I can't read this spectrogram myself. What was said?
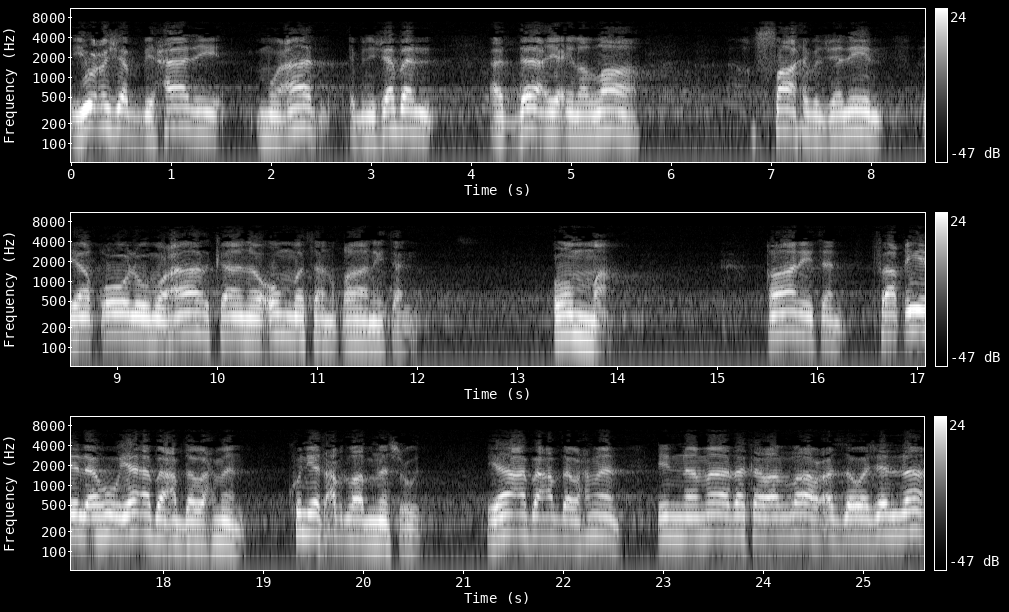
يعجب بحال معاذ بن جبل الداعي إلى الله الصاحب الجليل. يقول معاذ كان أمة قانتا. أمة. قانتا. فقيل له يا أبا عبد الرحمن كنية عبد الله بن مسعود. يا أبا عبد الرحمن إنما ذكر الله عز وجل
